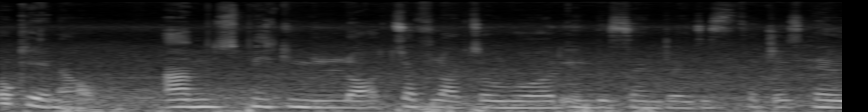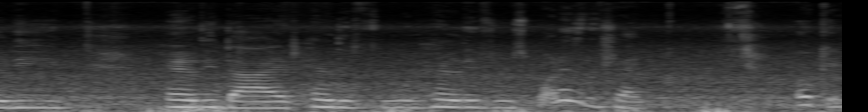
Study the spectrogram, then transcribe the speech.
okay now i'm speaking lots of lots of word in the sentences such as healthy healthy diet healthy food healthy foods. What is it like okay.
